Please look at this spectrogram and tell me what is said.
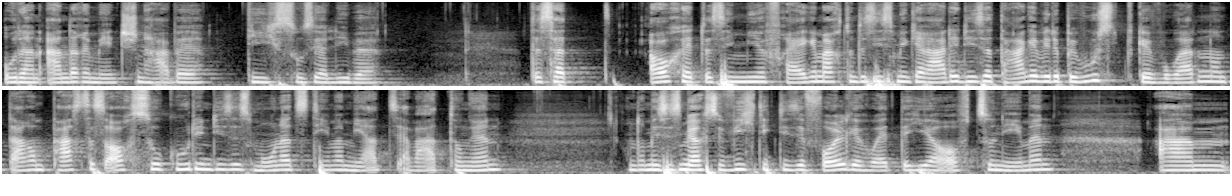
oder an andere Menschen habe, die ich so sehr liebe. Das hat auch etwas in mir freigemacht und das ist mir gerade dieser Tage wieder bewusst geworden und darum passt das auch so gut in dieses Monatsthema März Erwartungen. Und darum ist es mir auch so wichtig, diese Folge heute hier aufzunehmen, ähm,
